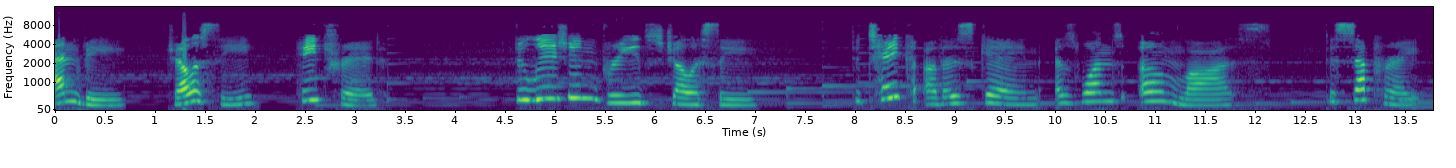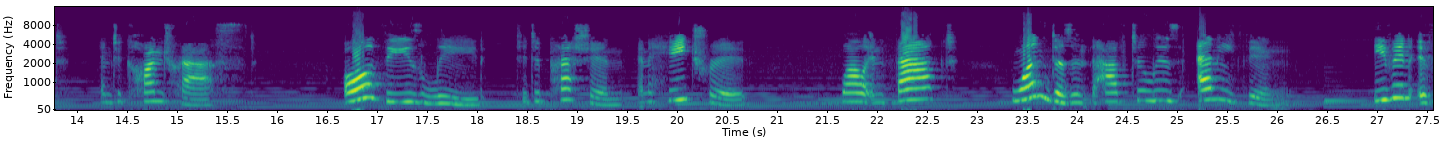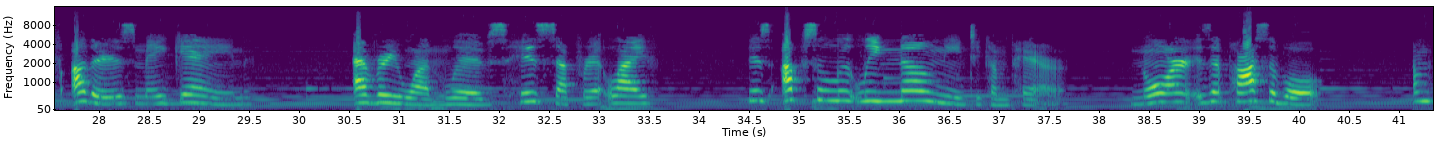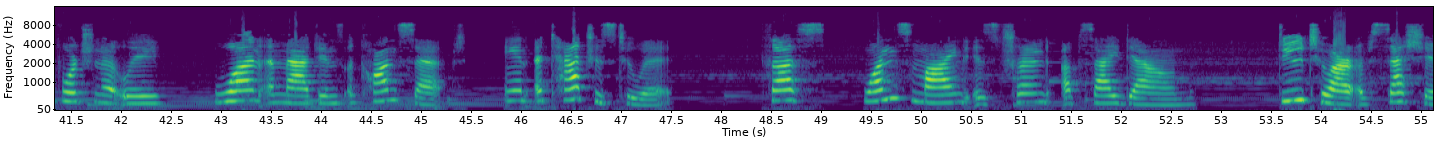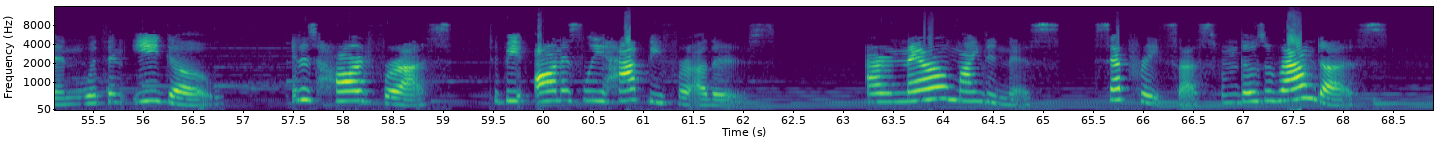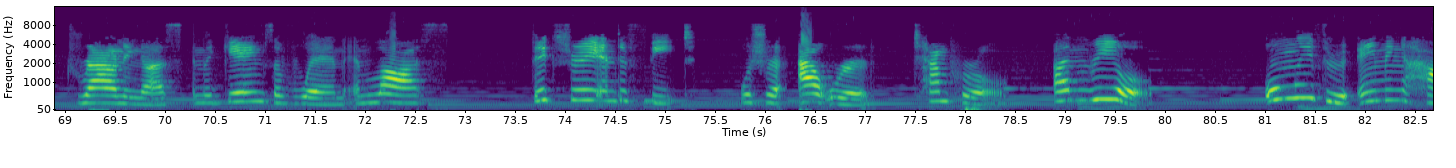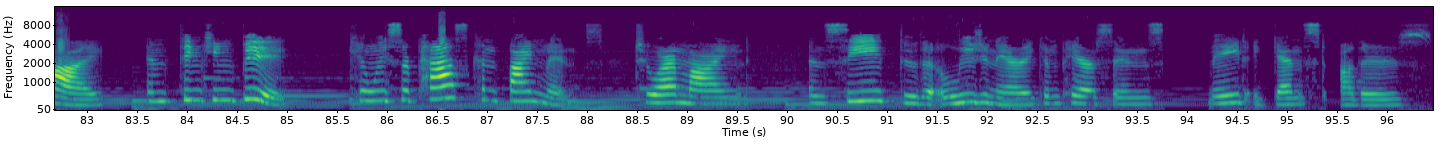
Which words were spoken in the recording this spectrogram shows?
envy, jealousy, hatred. Delusion breeds jealousy. To take others' gain as one's own loss, to separate and to contrast. All these lead to depression and hatred, while in fact, one doesn't have to lose anything, even if others may gain. Everyone lives his separate life. There's absolutely no need to compare, nor is it possible. Unfortunately, one imagines a concept and attaches to it. Thus, one's mind is turned upside down due to our obsession with an ego. It is hard for us to be honestly happy for others. Our narrow mindedness separates us from those around us, drowning us in the games of win and loss, victory and defeat, which are outward, temporal, unreal. Only through aiming high and thinking big can we surpass confinements to our mind and see through the illusionary comparisons made against others.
